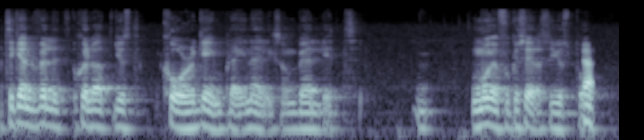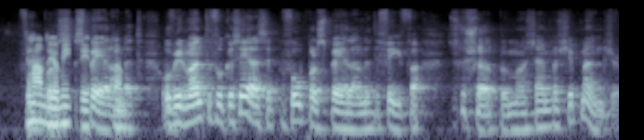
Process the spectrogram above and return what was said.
jag tycker ändå väldigt själv att just core gameplayen är liksom väldigt... Många fokuserar sig just på Ja, fotbollsspelandet. Och vill man inte fokusera sig på fotbollsspelandet i Fifa så köper man Championship Manager.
